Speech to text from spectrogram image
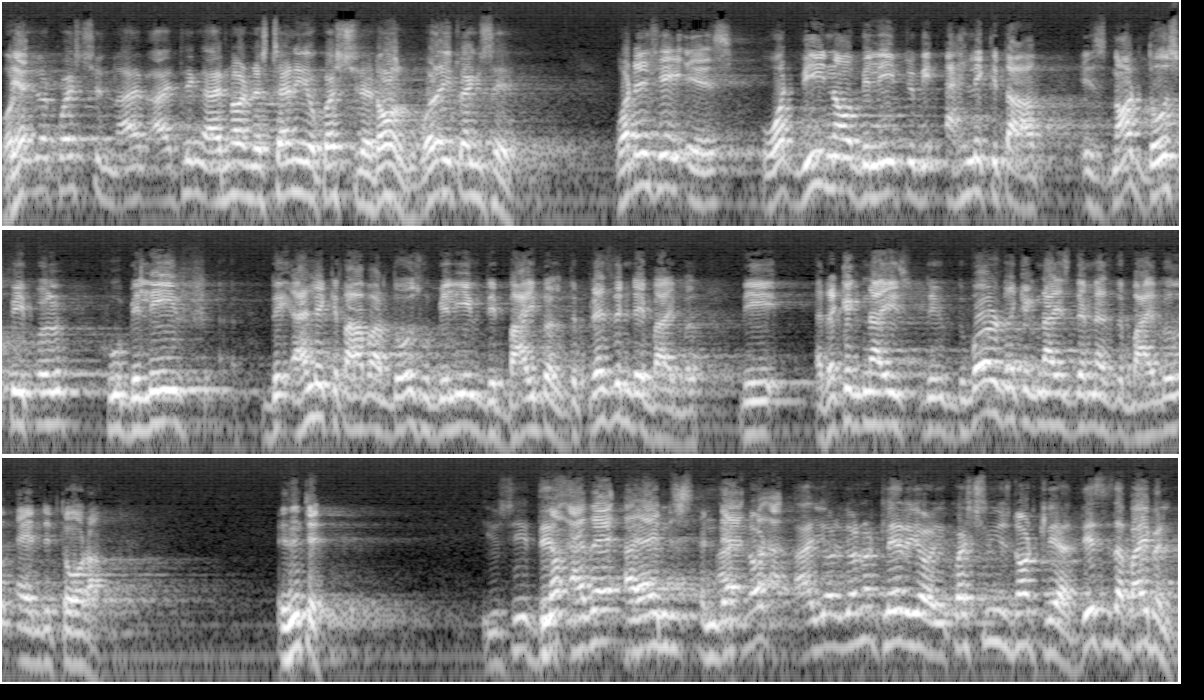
What is There- your question? I, I think I'm not understanding your question at all. What are you trying to say? What I say is, what we now believe to be Ahl Kitab is not those people who believe, the Ahl Kitab are those who believe the Bible, the present day Bible, the recognize, the, the world recognizes them as the Bible and the Torah. Isn't it? You see, this. No, as I, I understand. I'm not, uh, you're, you're not clear. Your question is not clear. This is the Bible.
